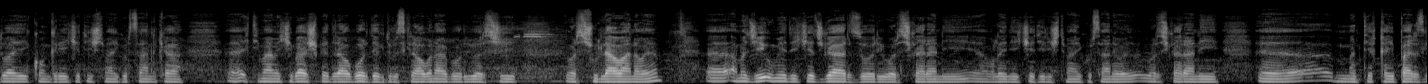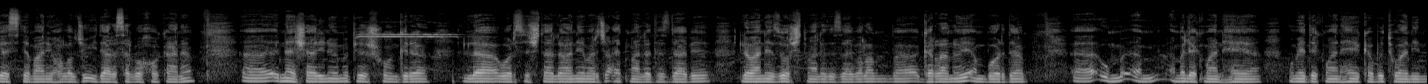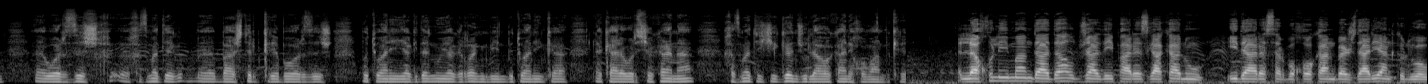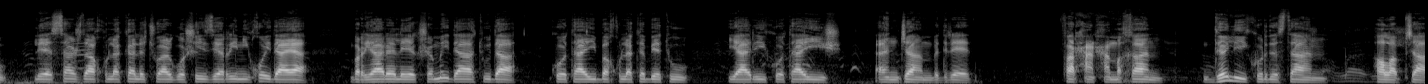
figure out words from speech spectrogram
دوای کۆنگرەی یەکێتی نیشتمانی کوردستان کە ئیتیمامێکی باش پێدراوە بۆردێک دروستکراوە بەناوی بۆردی وەرزشی وەرزش و لاوانەوەیە ئەمە جێی ئومێدی کێجگار زۆری وەرزشکارانی بڵێن یەکێتی نیشتمانی کوردستانی وەرزشکارانی منتیقەی پارێزگای سلێمانی و هەڵەبجە و ئیدارە سەربەخۆکانە ناشارینەوە ئمە پێش کۆنگرە لە وەرزشتا لەوانەیە مەرجعەتمان لە دەستدابێ لەوانەیە زۆر شتمان لەدەستدابێت، بەڵام بە گەڕانەوەی ئەم بۆردە ئەمەلێکمان هەیە، ئومێدێکمان هەیە کە بتوانین وەرزش خزمەتێک باشتر بکرێت بە وەرزش، بتوانین یەکدەنگ و یەک ڕەنگ بین، بتوانین کە لە کارە وەرزشیەکانا خزمەتێکی گەنج و لاوەکانی خۆمان بکرێت. لە خولی مامدا دە هەڵبژاردەی پارێزگاکان و ئیدارە سەربەخۆکان بەشدارییان کردووە و لە ئێستاشدا خولەکە لە چوارگۆشەی زێڕینی خۆیدایە، بڕیارە لە یەکشەممەی داهاتوودا کۆتایی بە خولەکە بێت و یاری کۆتاییش ئەنجام بدرێت فەرحان حەمەخان گەلی کوردستان هەڵەبجە.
